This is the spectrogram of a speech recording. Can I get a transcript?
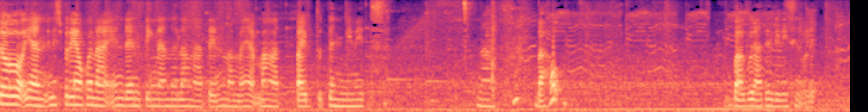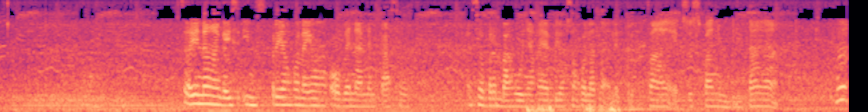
So, ayan. Inisprayan ko na and then tingnan na lang natin. Mamaya mga 5 to 10 minutes na baho. Bago natin linisin ulit. So, ayun na nga guys, in-sprayan ko na yung oven namin kaso ay sobrang baho niya. Kaya binuksan ko lahat ng electric fan, exhaust fan, yung bintana. Ha,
